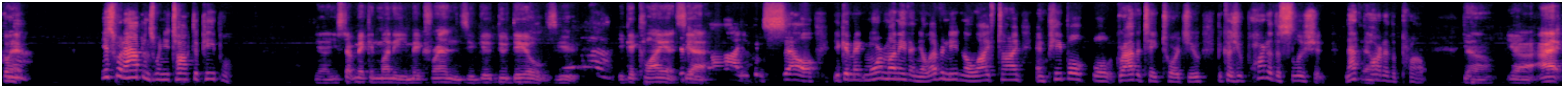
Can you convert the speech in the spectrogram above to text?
go ahead. Yeah. Guess what happens when you talk to people? Yeah, you start making money, you make friends, you get, do deals, you, Yeah. you get clients. You Yeah. buy, you can sell, you can make more money than you'll ever need in a lifetime, and people will gravitate towards you because you're part of the solution, not Yeah. part of the problem. Yeah. Yeah. I,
